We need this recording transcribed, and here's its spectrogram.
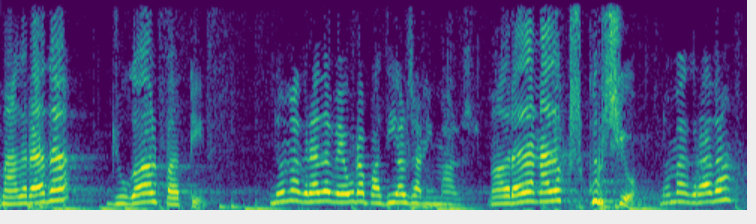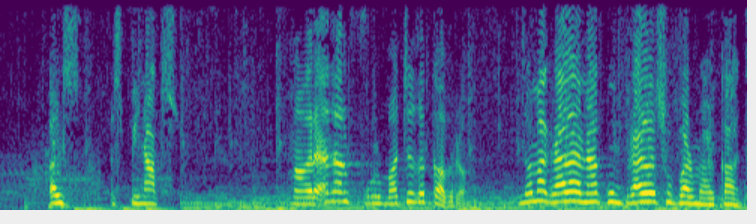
M'agrada jugar al pati. No m'agrada veure patir els animals. M'agrada anar d'excursió. No m'agrada els espinacs. M'agrada el formatge de cabra. No m'agrada anar a comprar al supermercat.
